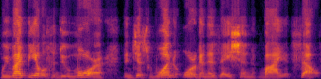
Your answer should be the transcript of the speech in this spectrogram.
we might be able to do more than just one organization by itself.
